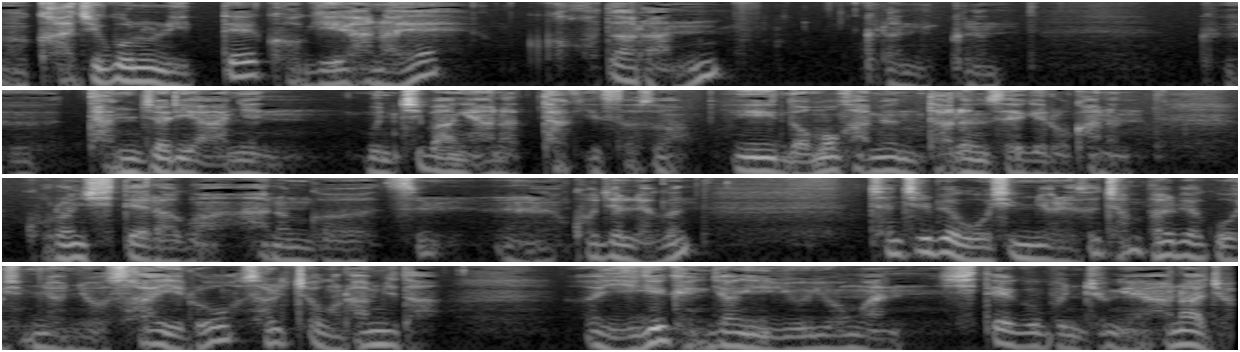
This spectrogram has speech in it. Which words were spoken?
어, 가지고는 이때 거기에 하나의 커다란 그런 그런 그 단절이 아닌 문지방이 하나 탁 있어서 이 넘어가면 다른 세계로 가는 그런 시대라고 하는 것을 어, 코젤렉은 1750년에서 1850년 요 사이로 설정을 합니다. 어, 이게 굉장히 유용한 시대 구분 중에 하나죠.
